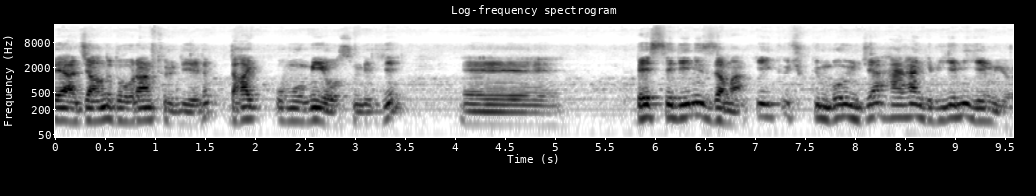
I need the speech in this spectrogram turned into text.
veya canlı doğuran türü diyelim. Daha umumi olsun bilgi. Eee beslediğiniz zaman ilk 3 gün boyunca herhangi bir yemi yemiyor.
